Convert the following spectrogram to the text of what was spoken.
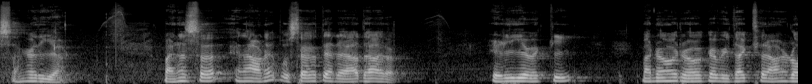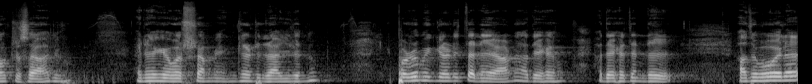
സംഗതിയാണ്. മനസ്സ് എന്നാണ് പുസ്തകത്തിന്റെ ആധാരം. എഴുതിയ വ്യക്തി മനോരോഗ വിദഗ്ധനാണ് ഡോക്ടർ സാധു. അനേക വർഷം ഇംഗ്ലണ്ടിലായിരുന്നു. ഇപ്പോഴും ഇംഗ്ലണ്ടിൽ തന്നെയാണ് അദ്ദേഹം അദ്ദേഹത്തിന്റെ അതുപോലെ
